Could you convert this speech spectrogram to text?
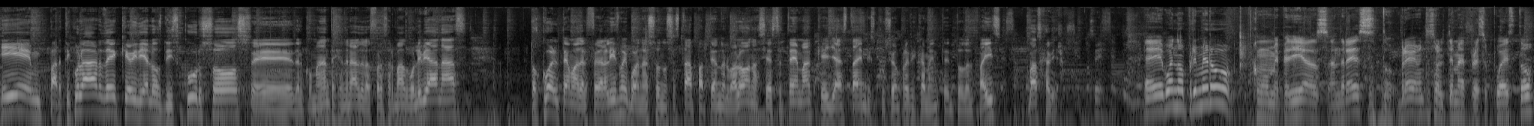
y en particular de que hoy día los discursos eh, del comandante general de las Fuerzas Armadas Bolivianas tocó el tema del federalismo y bueno, eso nos está pateando el balón hacia este tema que ya está en discusión prácticamente en todo el país. Vas, Javier. Eh, bueno, primero, como me pedías, Andrés, to- brevemente sobre el tema del presupuesto.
